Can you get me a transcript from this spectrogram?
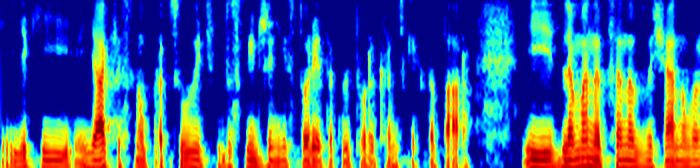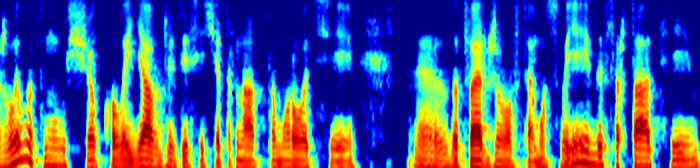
які якісно працюють в дослідженні історії та культури кримських татар. І для мене це надзвичайно важливо, тому що коли я в 2013 році е, затверджував тему своєї дисертації,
